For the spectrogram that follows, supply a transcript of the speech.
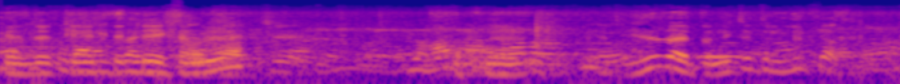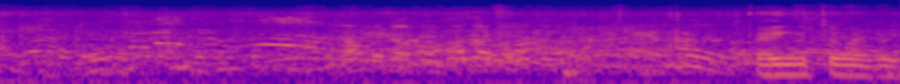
কেন্দ্রের টিকিট কেটে এখানে কাইকিং করতে পারবেন।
